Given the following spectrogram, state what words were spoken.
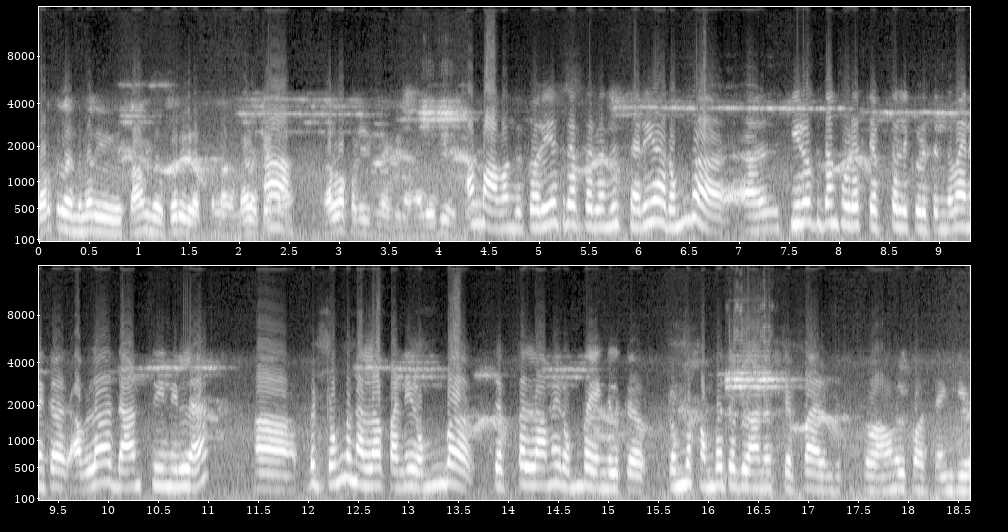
படத்துல இந்த மாதிரி சாங் கோரியோகிராஃப் பண்ணாங்க. மேல கேட்டேன் நல்லா பண்ணிருக்கீங்க ஆமா அவங்க கொரியோகிராஃபர் வந்து சரியா ரொம்ப ஹீரோக்கு தான் கூட ஸ்டெப் சொல்லி கொடுத்துருந்தவன் எனக்கு அவ்வளோ டான்ஸ் சீன் இல்ல. பட் ரொம்ப நல்லா பண்ணி ரொம்ப ஸ்டெப் எல்லாமே ரொம்ப எங்களுக்கு ரொம்ப கம்ஃபர்டபுளான ஸ்டெப்பா இருந்துச்சு. ஸோ அவங்களுக்கும் தேங்க்யூ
